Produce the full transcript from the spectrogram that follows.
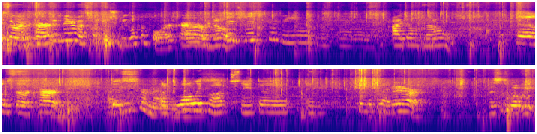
Is there a card in there? That's what you should be looking for. A card or a Oh, note. Is this for me or I don't know. my Is there a card? I think This, it's for Maddie. like lollipops, Santa, and Kinder Bread. There. This is what we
